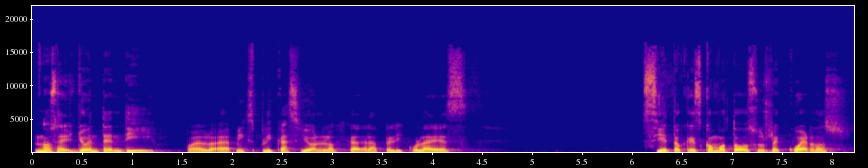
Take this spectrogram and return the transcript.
no sé, yo entendí, mi explicación lógica de la película es, siento que es como todos sus recuerdos,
